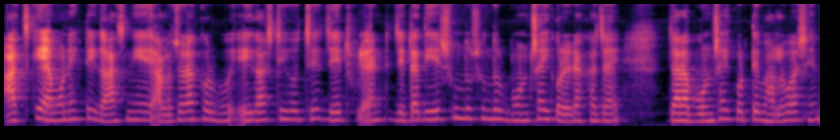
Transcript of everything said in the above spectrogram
আজকে এমন একটি গাছ নিয়ে আলোচনা করব। এই গাছটি হচ্ছে জেট প্ল্যান্ট, যেটা দিয়ে সুন্দর সুন্দর বনসাই করে রাখা যায়। যারা বনসাই করতে ভালোবাসেন,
